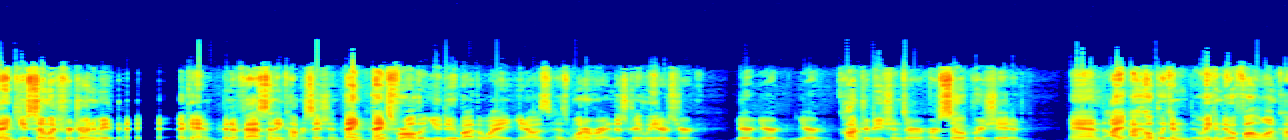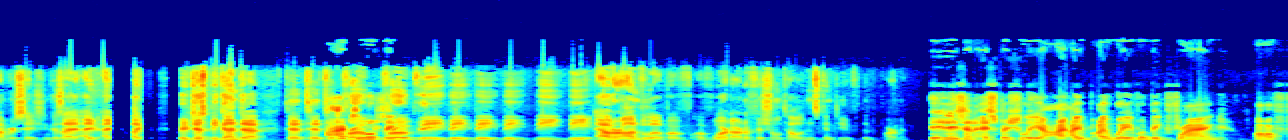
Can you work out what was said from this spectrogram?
thank you so much for joining me today. Again, been a fascinating conversation. Thank, thanks for all that you do, by the way. You know, as, as one of our industry leaders, your your your your contributions are, are so appreciated. And I, I hope we can we can do a follow on conversation because I, I, I like we've just begun to to, to, to probe, probe the, the, the, the, the, the outer envelope of, of what artificial intelligence can do for the department. It is, and especially I, I, I wave a big flag of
